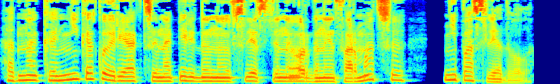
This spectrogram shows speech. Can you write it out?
Однако никакой реакции на переданную в следственные органы информацию не последовало.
